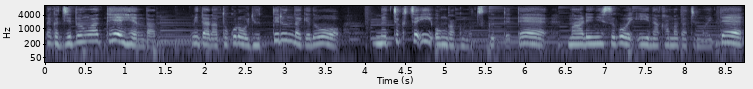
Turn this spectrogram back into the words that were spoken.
なんか自分は底辺だみたいなところを言ってるんだけどめちゃくちゃいい音楽も作ってて周りにすごいいい仲間たちもいて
